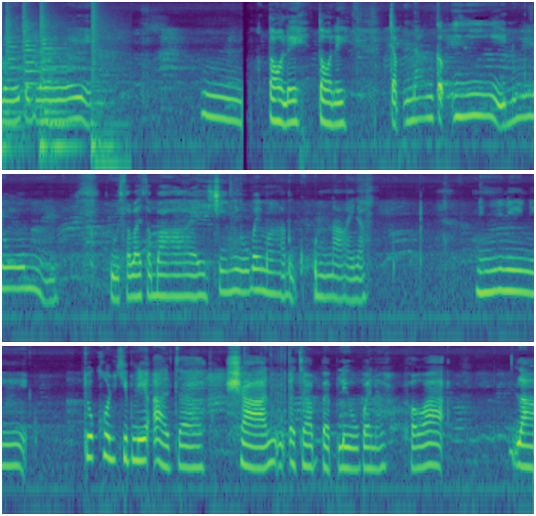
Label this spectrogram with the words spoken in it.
เลยตบเลย ต่อเลย ต่อเลย จับนั่งเก้าอี้ นุ่มๆ อยู่สบายๆ ชี้นิ้วไปมาแบบคุณนายนะ นี่นี่นี่ทุกคนคลิปนี้อาจจะช้าอาจจะแบบเร็วไปนะ เพราะว่าเรา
